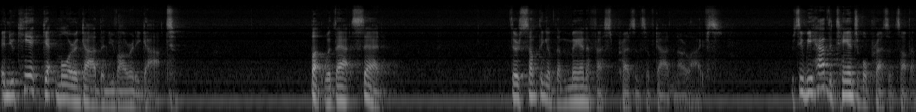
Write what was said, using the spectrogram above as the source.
And you can't get more of God than you've already got. But with that said, there's something of the manifest presence of God in our lives. You see, we have the tangible presence of Him,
